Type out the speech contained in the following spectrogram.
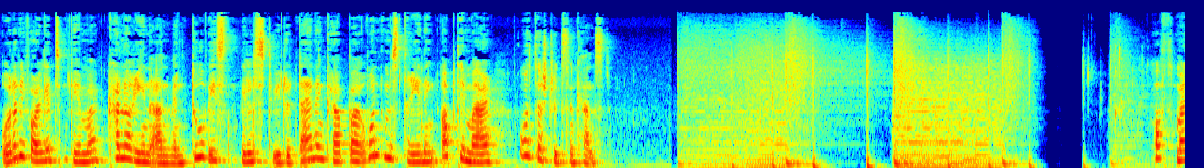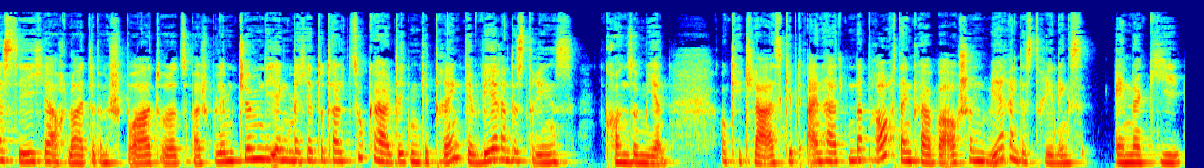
oder die Folge zum Thema Kalorien an, wenn du wissen willst, wie du deinen Körper rund ums Training optimal unterstützen kannst. Oftmals sehe ich ja auch Leute beim Sport oder zum Beispiel im Gym, die irgendwelche total zuckerhaltigen Getränke während des Trainings konsumieren. Okay, klar, es gibt Einheiten, da braucht dein Körper auch schon während des Trainings Energie.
